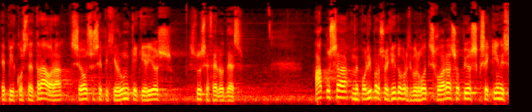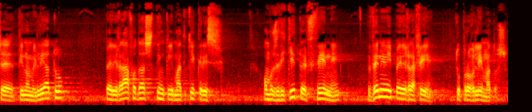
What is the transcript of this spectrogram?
επί 24 ώρα σε όσους επιχειρούν και κυρίως στους εθελοντές. Άκουσα με πολύ προσοχή τον Πρωθυπουργό της χώρας, ο οποίος ξεκίνησε την ομιλία του περιγράφοντας την κλιματική κρίση. Όμως δική του ευθύνη δεν είναι η περιγραφή του προβλήματος,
